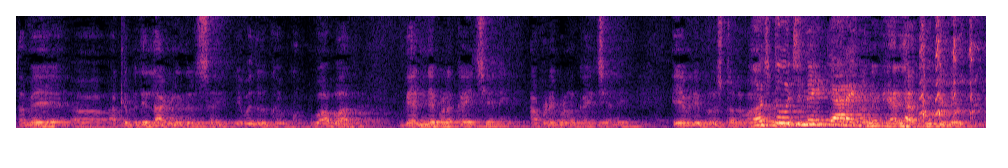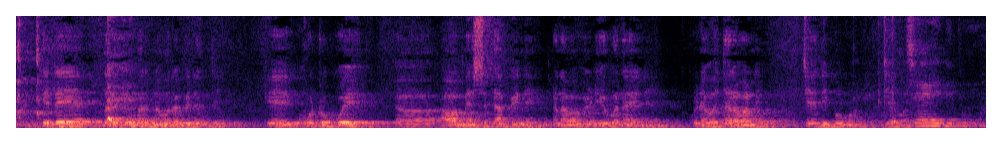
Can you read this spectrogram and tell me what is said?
તમે આટલી બધી લાગણી દર્શાવી એ બદલ ખૂબ ખૂબ આભાર. બેનને પણ કંઈ છે નહીં આપણે પણ કંઈ છે નહીં. એ એમની પર્સનલ વાત હતું જ નહીં ક્યારેય. અને ક્યારે હતું બી નહીં. એટલે દરેકને મારી નમ્ર વિનંતી કે ખોટું કોઈ આવા મેસેજ આપીને અને આવા વીડિયો બનાવીને કોઈને વધારવા નહીં. જય દીપોમાં જય જય દીપુમા.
